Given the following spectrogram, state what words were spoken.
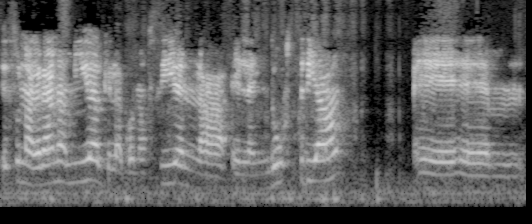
Es una gran amiga que la conocí en la, en la industria. Eh,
